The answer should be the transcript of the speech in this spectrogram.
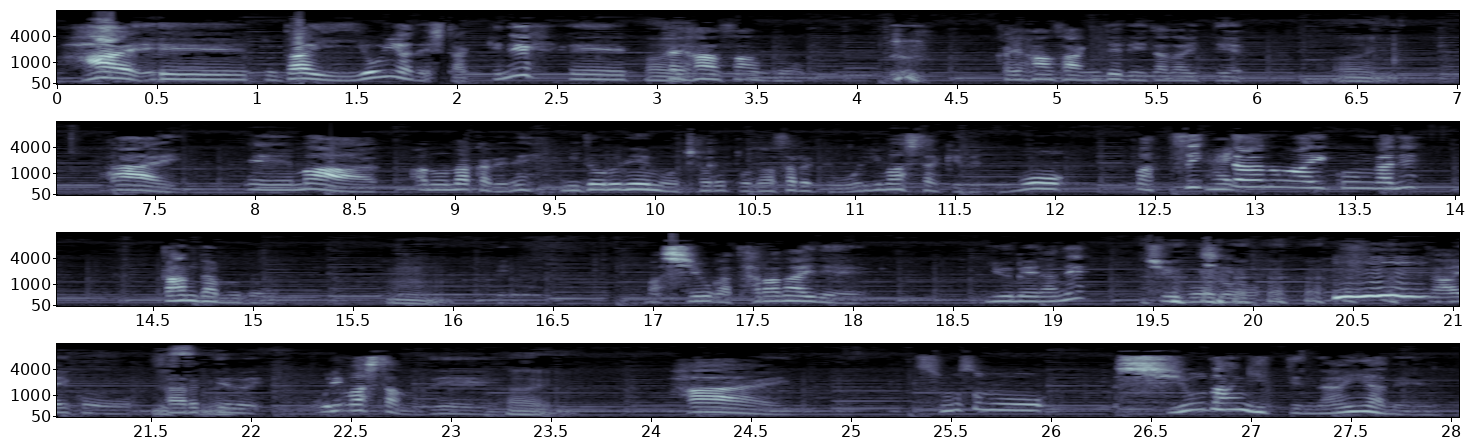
はい、えーと、第4夜でしたっけね？えー、はい海半さんの、海半さんに出ていただいて、はい。はい。えー、まあ、あの中でね、ミドルネームをちょろっと出されておりましたけれども、まあ、ツイッターのアイコンがね、ガンダムの、うん。まあ、塩が足らないで、有名なね、厨房のアイコンをされておりましたので、はい。はい。そもそも、塩談義ってなんやねん。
